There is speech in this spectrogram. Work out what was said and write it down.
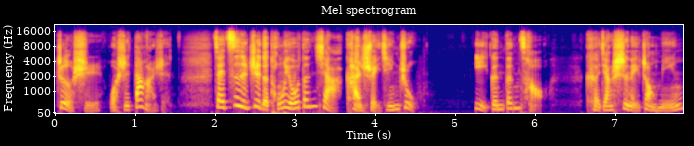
这时我是大人，在自制的桐油灯下看水晶柱。一根灯草可将室内照明，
